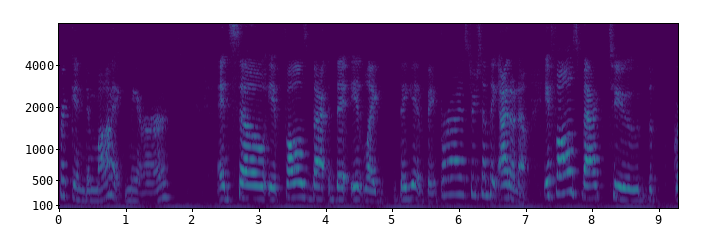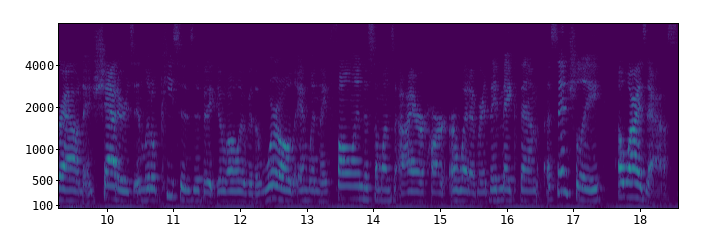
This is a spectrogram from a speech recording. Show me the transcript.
freaking demonic mirror. and so it falls back. That it like they get vaporized or something. I don't know. It falls back to the ground and shatters, and little pieces of it go all over the world. And when they fall into someone's eye or heart or whatever, they make them essentially a wise ass.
